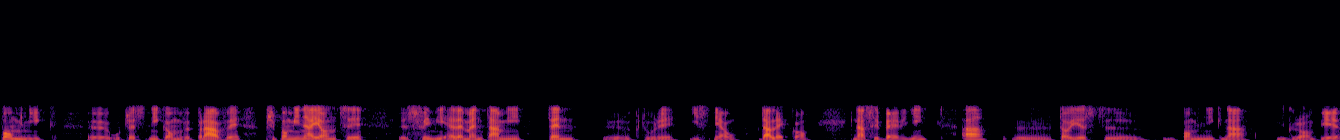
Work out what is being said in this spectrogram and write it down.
pomnik e, uczestnikom wyprawy, przypominający swymi elementami ten, e, który istniał daleko na Syberii, a e, to jest pomnik na grobie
